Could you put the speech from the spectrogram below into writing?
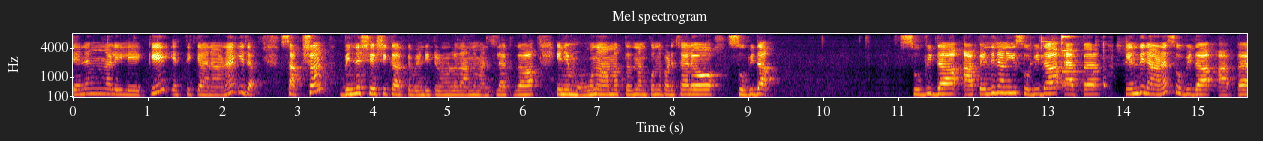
ജനങ്ങളിലേക്ക് എത്തിക്കാനാണ് ഇത്. സക്ഷം ഭിന്നശേഷിക്കാർക്ക് വേണ്ടിയിട്ടുള്ളതാണെന്ന് മനസ്സിലാക്കുക. ഇനി മൂന്നാമത്തത് നമുക്കൊന്ന് പഠിച്ചാലോ. സുവിധ. സുവിധ ആപ്പ് എന്തിനാണ് ഈ സുവിധ ആപ്പ് എന്തിനാണ് സുവിധ ആപ്പ്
